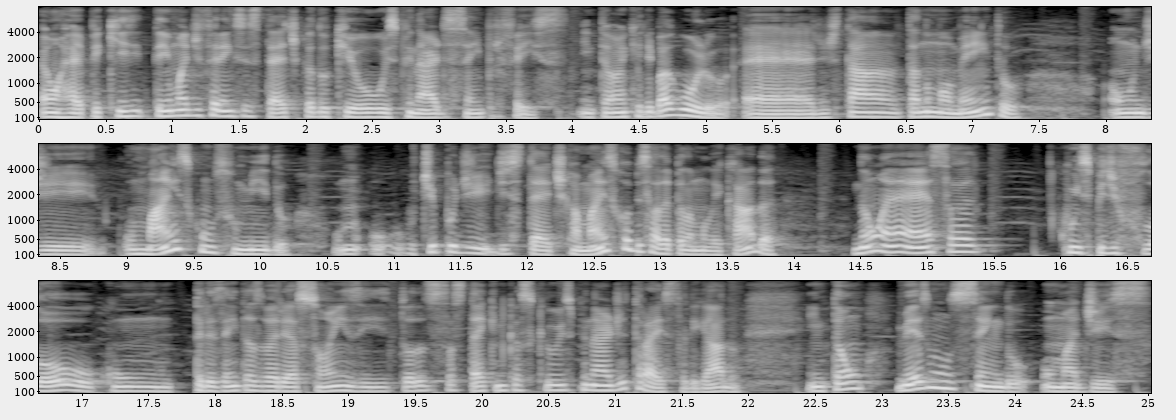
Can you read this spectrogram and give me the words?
é um rap que tem uma diferença estética do que o Spinard sempre fez. Então é aquele bagulho. É, a gente tá, tá num momento onde o mais consumido, o, o, o tipo de, de, estética mais cobiçada pela molecada, não é essa com speed flow, com 300 variações e todas essas técnicas que o Spinard traz, tá ligado? Então, mesmo sendo uma diss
